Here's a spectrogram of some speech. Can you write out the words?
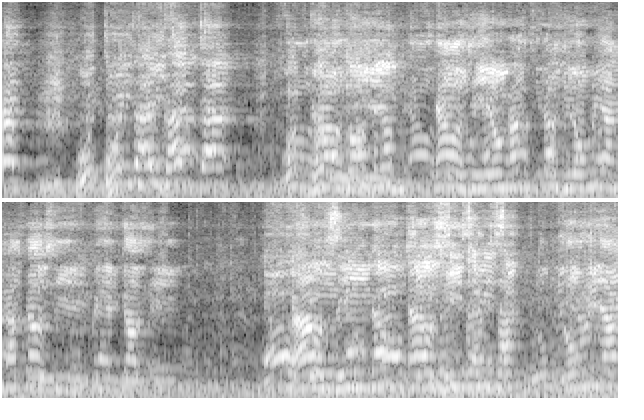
ครับหัวใจท่านจะหยุดก่อนนะครับ94ลงครับ94ลงหรือยังครับ94ไม่เห็น94 94ครับ94ทวีศักดิ์ลงลงหรือยัง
